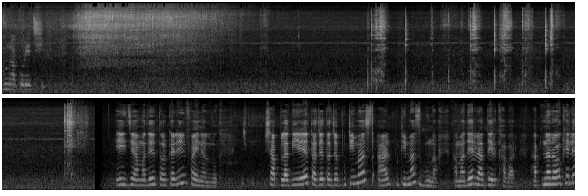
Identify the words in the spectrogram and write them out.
বুনা করেছি। এই যে আমাদের তরকারির ফাইনাল লুক শাপলা দিয়ে তাজা তাজা পুটি মাছ আর পুটি মাছ বুনা আমাদের রাতের খাবার। আপনারাও খেলে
